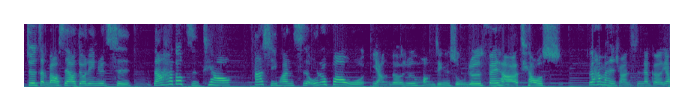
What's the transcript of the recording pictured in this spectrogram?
就是整包是要丢进去吃，然后它都只挑。他喜欢吃，我就不知道我养的就是黄金鼠，就是非常的挑食，所以他们很喜欢吃那个要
